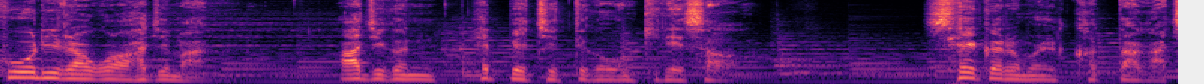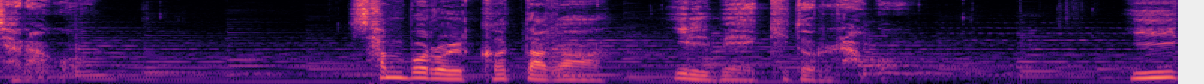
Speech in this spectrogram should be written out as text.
구월이라고 하지만 아직은 햇볕이 뜨거운 길에서 세 걸음을 걷다가 절하고 삼보를 걷다가 일배 기도를 하고 이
